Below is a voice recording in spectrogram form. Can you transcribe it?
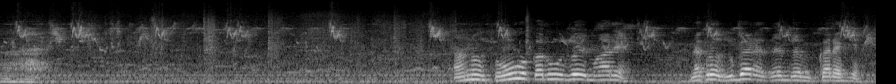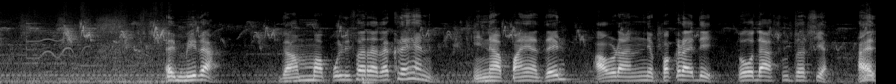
આનું શું કરવું જોઈએ મારે? નકરો જુગારે રેમ જેમ કરે છે. એ મીરા ગામમાં પોલીસવાળા રખડે છે ને એના પાયા જઈને આવડાને પકડાઈ દે તો દા સુધરશે. હાલ.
